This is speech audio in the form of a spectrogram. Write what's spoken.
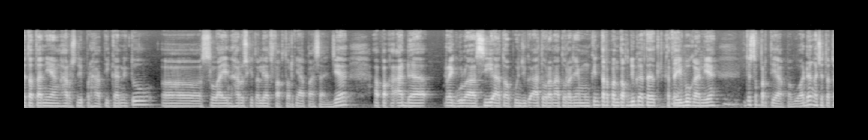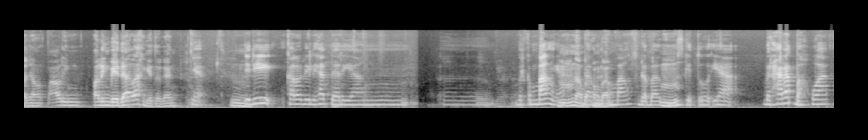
catatan yang harus diperhatikan itu eh, selain harus kita lihat faktornya apa saja, apakah ada regulasi ataupun juga aturan-aturan yang mungkin terpentok juga kata, kata ibu kan ya, itu seperti apa bu? Ada nggak catatan yang paling paling beda lah gitu kan? Ya. Jadi kalau dilihat dari yang eh, berkembang ya, Hmm, sudah yang berkembang. berkembang, sudah bagus gitu, ya berharap bahwa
